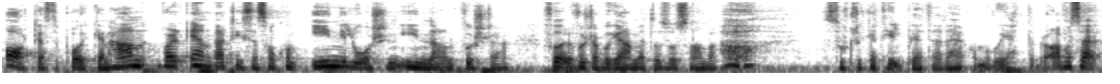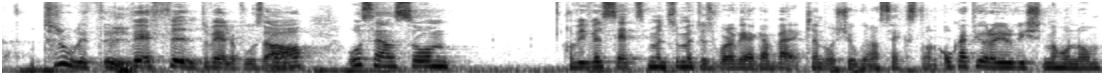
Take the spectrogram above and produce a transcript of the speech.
artigaste pojken. Han var den enda artisten som kom in i logen innan första, före första programmet och så sa han bara "Åh, Stort lycka till Petra, det här kommer gå jättebra. Det var så här otroligt Fint. fint, och väluppfostrat. Ja. Och sen så har vi väl sett, men så möttes våra vägar verkligen då 2016. Och att göra Eurovision med honom,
